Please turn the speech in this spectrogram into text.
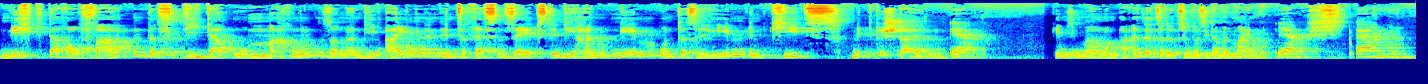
Nicht darauf warten, dass die da oben machen, sondern die eigenen Interessen selbst in die Hand nehmen und das Leben im Kiez mitgestalten. Ja. Geben Sie mir noch ein paar Ansätze dazu, was Sie damit meinen. Ja, ähm,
